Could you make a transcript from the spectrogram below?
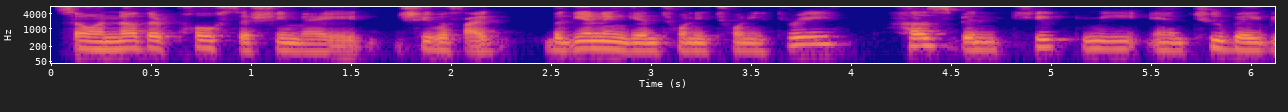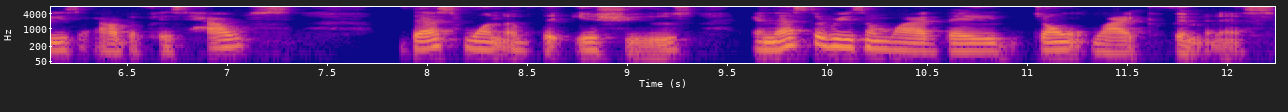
So another post that she made, she was like, beginning in 2023, husband kicked me and two babies out of his house. That's one of the issues. And that's the reason why they don't like feminists.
